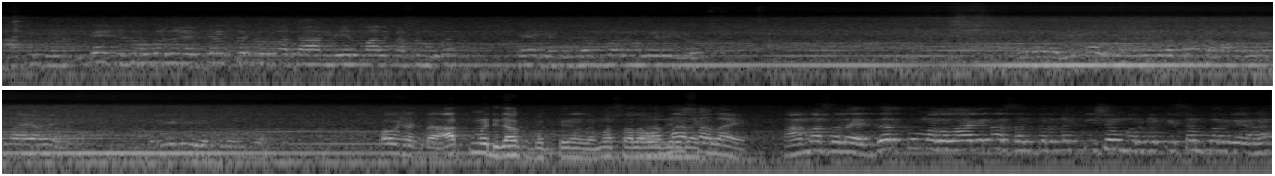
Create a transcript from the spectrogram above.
आपण त्याच्यासोबत चर्चा करू आता मेन मालकासोबत त्यांच्याकडे नंबर वगैरे घेऊ. पाहू शकता. आतमध्ये दाखवू फक्त त्याला मसाला हा, वगैरे मसाला दाखव. आहे. हा मसाला आहे. जर तुम्हाला लागत असेल तर नक्की शंभर टक्के संपर्क करा.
